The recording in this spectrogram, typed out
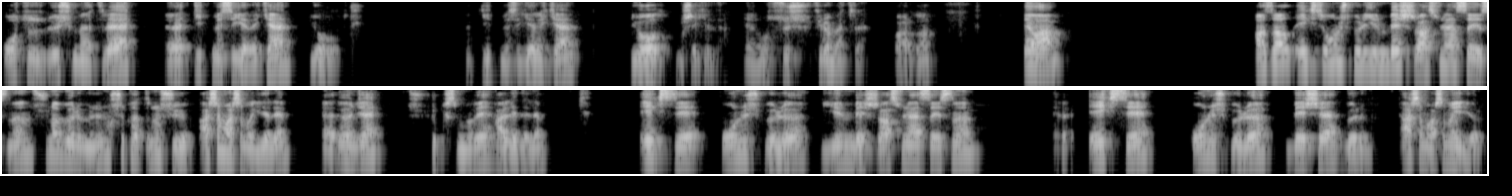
33 metre evet gitmesi gereken yol olur. Gitmesi gereken yol bu şekilde. Yani 33 kilometre pardon. Devam. Azal eksi 13 bölü 25 rasyonel sayısının şuna bölümünün şu katının şuyu. Aşama aşama gidelim. Evet, önce şu kısmı bir halledelim. Eksi 13 bölü 25 rasyonel sayısının evet, eksi 13 bölü 5'e bölümü. Aşama aşama gidiyorum.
